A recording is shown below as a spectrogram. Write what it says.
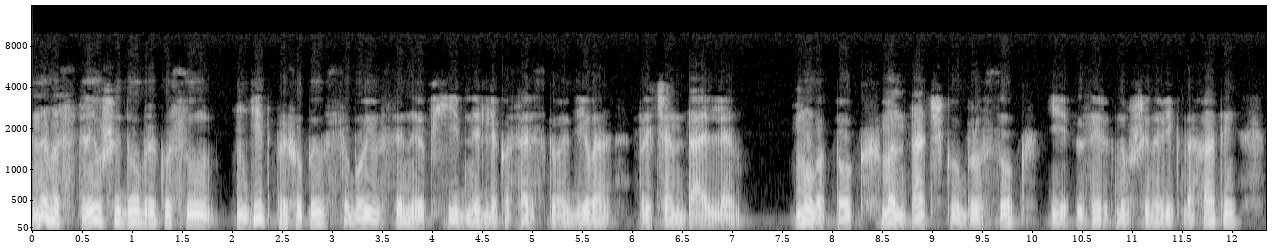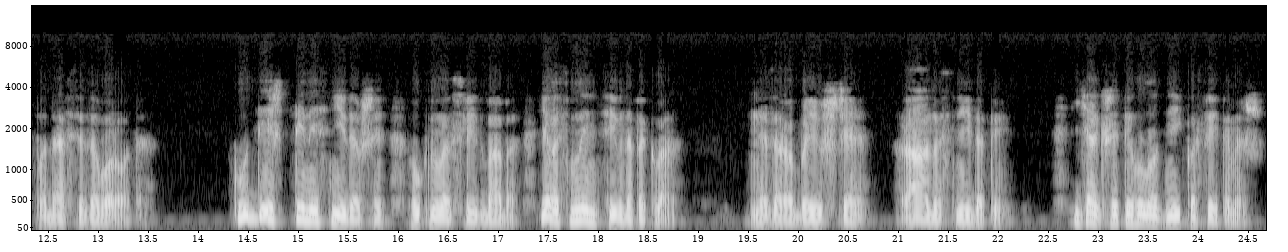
Нагостривши добре косу, дід прихопив з собою все необхідне для косарського діла причандалля молоток, мантачку, брусок і, зиркнувши на вікна хати, подався за ворота. Куди ж ти не снідавши? гукнула вслід баба. Я ось млинців напекла. Не заробив ще рано снідати. Як же ти голодний коситимеш?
